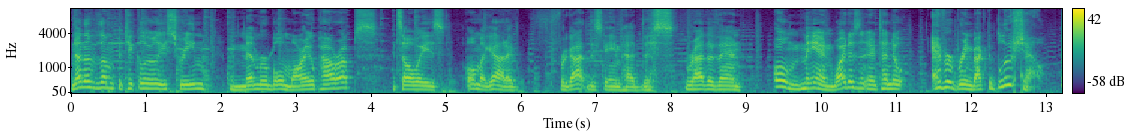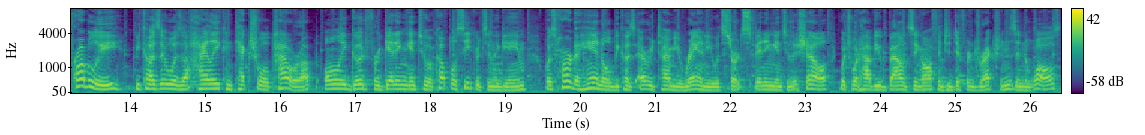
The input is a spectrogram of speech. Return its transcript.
None of them particularly scream memorable Mario power ups. It's always, oh my god, I forgot this game had this, rather than, oh man, why doesn't Nintendo ever bring back the blue shell? Probably because it was a highly contextual power up, only good for getting into a couple secrets in the game, was hard to handle because every time you ran you would start spinning into the shell, which would have you bouncing off into different directions into walls,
